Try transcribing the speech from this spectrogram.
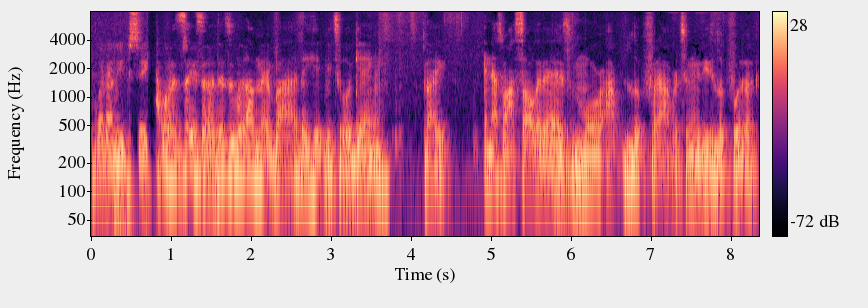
what I need to see. I want to say so. This is what I meant by they hit me to a game, like, and that's why I saw it as more. op- look for the opportunities, look for the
